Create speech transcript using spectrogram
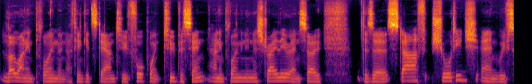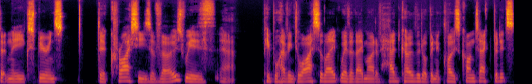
low unemployment. I think it's down to 4.2% unemployment in Australia. And so there's a staff shortage, and we've certainly experienced the crises of those with uh, people having to isolate, whether they might have had COVID or been a close contact. But it's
